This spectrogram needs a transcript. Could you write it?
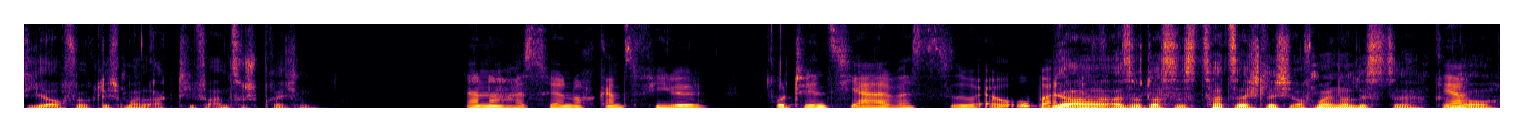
die auch wirklich mal aktiv anzusprechen. Dann hast du ja noch ganz viel Potenzial, was zu erobern Ja, ist. also das ist tatsächlich auf meiner Liste, genau. Ja.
